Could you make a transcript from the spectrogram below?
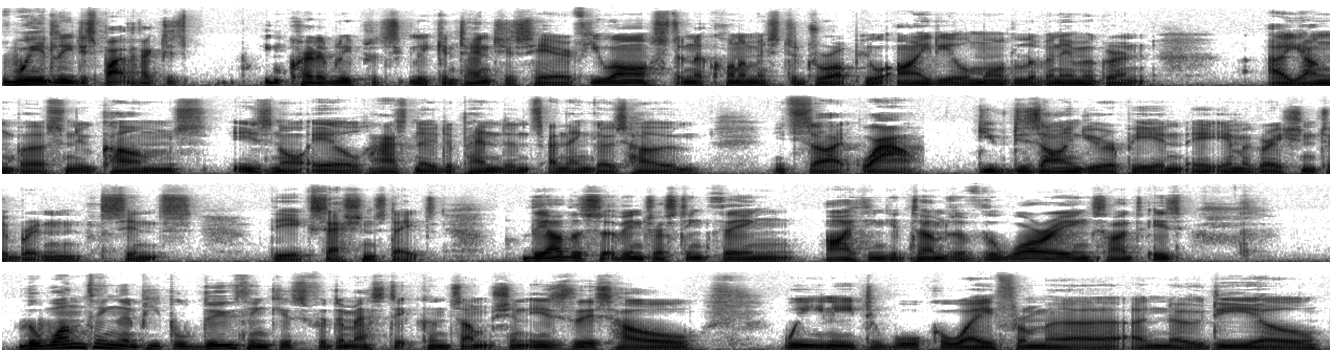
weirdly, despite the fact it's incredibly politically contentious here, if you asked an economist to draw up your ideal model of an immigrant, a young person who comes, is not ill, has no dependents, and then goes home, it's like, wow, you've designed European immigration to Britain since the accession states. The other sort of interesting thing, I think, in terms of the worrying side, is the one thing that people do think is for domestic consumption is this whole we need to walk away from a, a no deal.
